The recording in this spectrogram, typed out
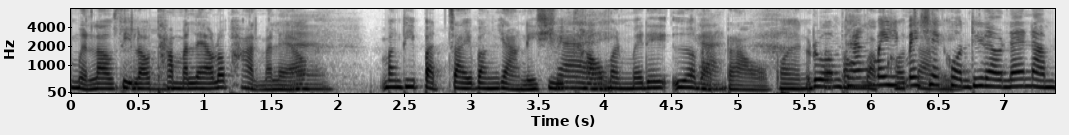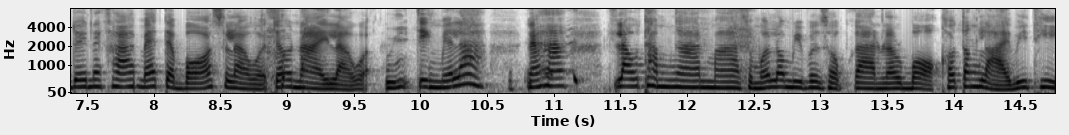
เหมือนเราสิอืมเราทำมาแล้วเราผ่านมาแล้วอ่า บางทีปัจจัยบางอย่างในชีวิตใช่เขามันไม่ได้เอื้อแบบค่ะเรา เพราะฉะนั้นรวมก็ต้องทั้งแบบไม่เข้าไม่ใช่ใจคนที่เราแนะนำด้วยนะคะ แม้แต่บอสเราอะเจ้านายเราอะจริงไหมล่ะนะคะเราทำงานมาสมมติเรามีประสบการณ์เราบอกเขาตั้งหลายวิธี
